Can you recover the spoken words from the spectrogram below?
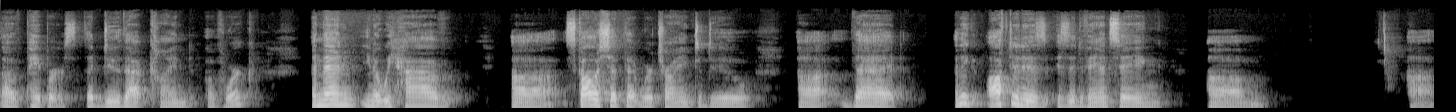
of, papers that do that kind of work. And then you know we have uh, scholarship that we're trying to do uh, that I think often is is advancing um, uh,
